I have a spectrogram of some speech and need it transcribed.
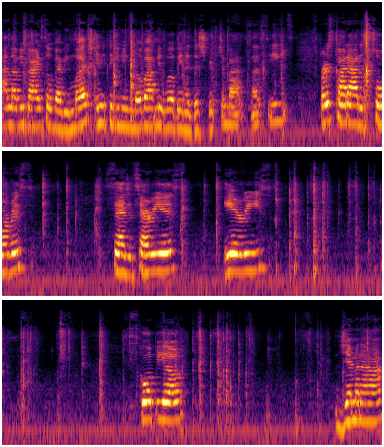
I love you guys so very much. Anything you need to know about me will be in the description box, Sun Seeds. First card out is Taurus, Sagittarius, Aries, Scorpio, Gemini,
